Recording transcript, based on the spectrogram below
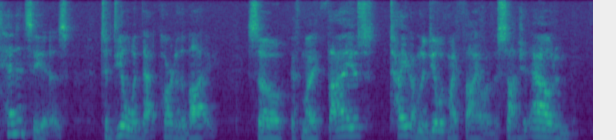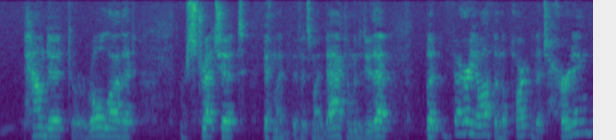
tendency is to deal with that part of the body. So if my thigh is tight, I'm going to deal with my thigh. I to massage it out and pound it or roll on it or stretch it. If, my, if it's my back, I'm going to do that. But very often the part that's hurting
